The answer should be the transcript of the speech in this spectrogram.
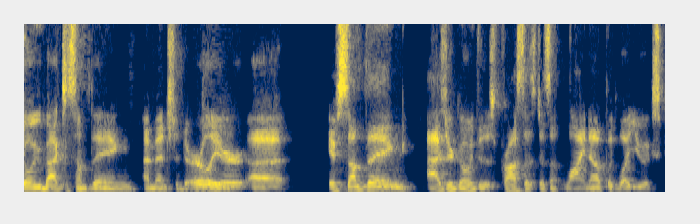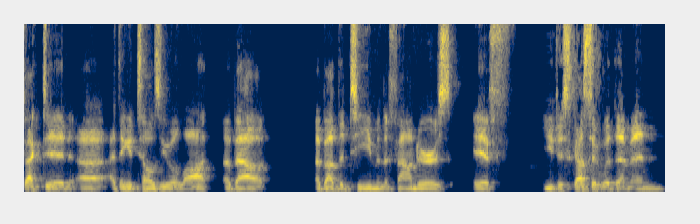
going back to something I mentioned earlier, uh, if something as you're going through this process doesn't line up with what you expected, uh, I think it tells you a lot about about the team and the founders. If you discuss it with them, and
